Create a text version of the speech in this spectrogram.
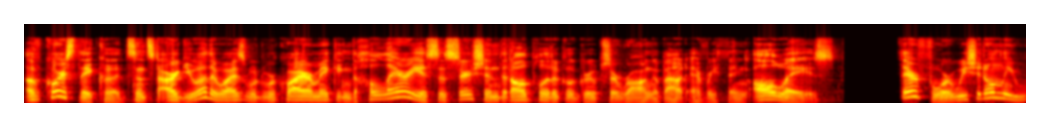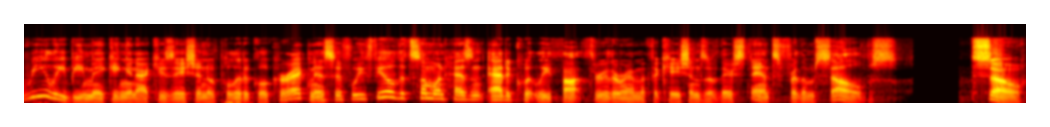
of course they could, since to argue otherwise would require making the hilarious assertion that all political groups are wrong about everything, always. Therefore, we should only really be making an accusation of political correctness if we feel that someone hasn't adequately thought through the ramifications of their stance for themselves. So,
